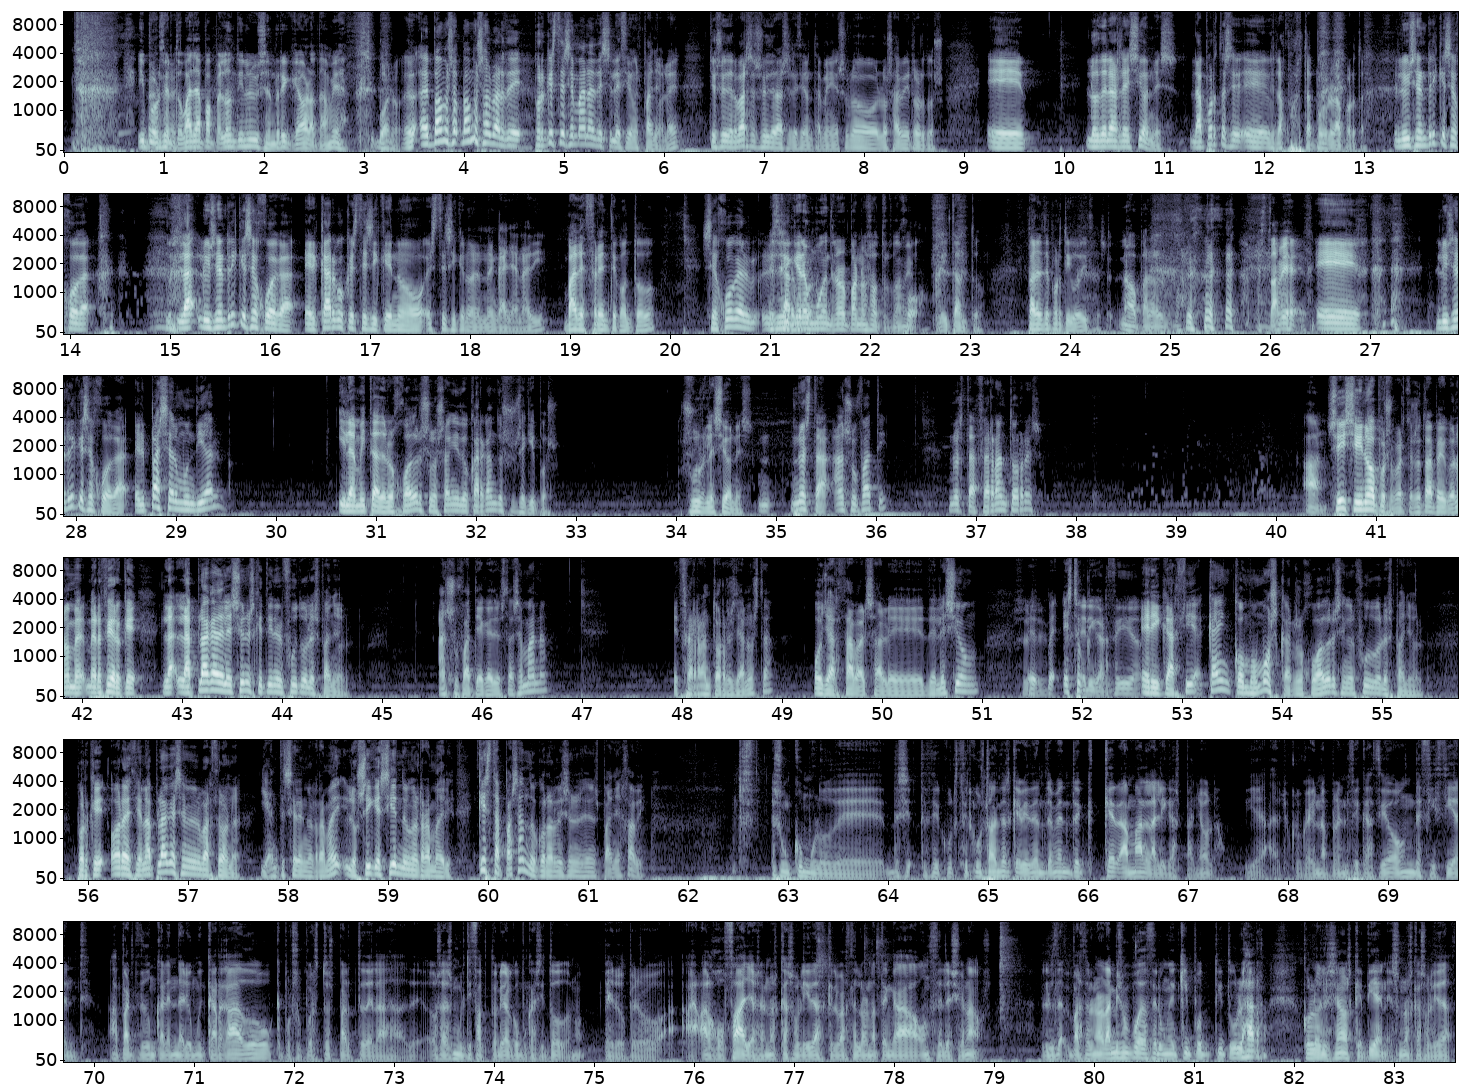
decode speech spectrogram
Y por cierto, vaya papelón tiene Luis Enrique ahora también. Bueno, eh, eh, vamos, a, vamos a hablar de. Porque esta semana es de selección española, ¿eh? Yo soy del Barça, soy de la selección también, eso lo, lo sabéis los dos. Eh, lo de las lesiones. La porta se. eh, la porta, pobre la porta. Luis Enrique se juega. La- Luis Enrique se juega el cargo que este sí que no. Este sí que no engaña a nadie. Va de frente con todo. Se juega el, el Ese sí cargo. que era un buen entrenador para nosotros también. Jo, ni tanto. Para el deportivo, dices. No, para el... Está bien. Eh, Luis Enrique se juega el pase al mundial y la mitad de los jugadores se los han ido cargando sus equipos. Sus lesiones. No está Ansu Fati, no está Ferran Torres. Ah, no. Sí, sí, no, por supuesto, es otra película. No, me, me refiero que la, la plaga de lesiones que tiene el fútbol español. Ansu Fati ha caído esta semana. eh, Ferran Torres ya no está. Oyarzábal sale de lesión. Sí, Eh, sí. esto- Eric García. Eric García. Caen como moscas los jugadores en el fútbol español. Porque ahora decían, la plaga es en el Barcelona. Y antes era en el Real Madrid. Y lo sigue siendo en el Real Madrid. ¿Qué está pasando con las lesiones en España, Javi? Es un cúmulo de, de ci- de circun- circunstancias que evidentemente queda mal la Liga Española. Y ah, yo creo que hay una planificación deficiente. Aparte de un calendario muy cargado, que por supuesto es parte de la... o sea, es multifactorial como casi todo, ¿no? Pero, pero algo falla, o sea, no es casualidad que el Barcelona tenga 11 lesionados. El Barcelona ahora mismo puede hacer un equipo titular con los lesionados que tiene, eso no es casualidad.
